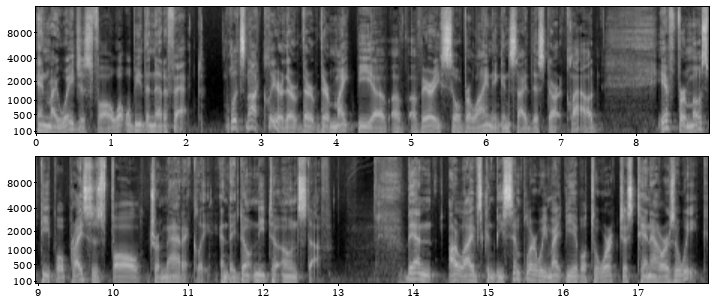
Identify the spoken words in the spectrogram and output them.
and my wages fall, what will be the net effect? Well, it's not clear. There, there, there might be a, a, a very silver lining inside this dark cloud. If for most people prices fall dramatically and they don't need to own stuff, then our lives can be simpler. We might be able to work just 10 hours a week.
